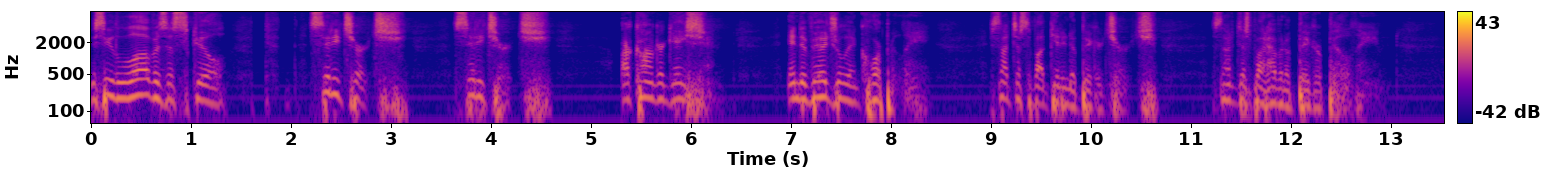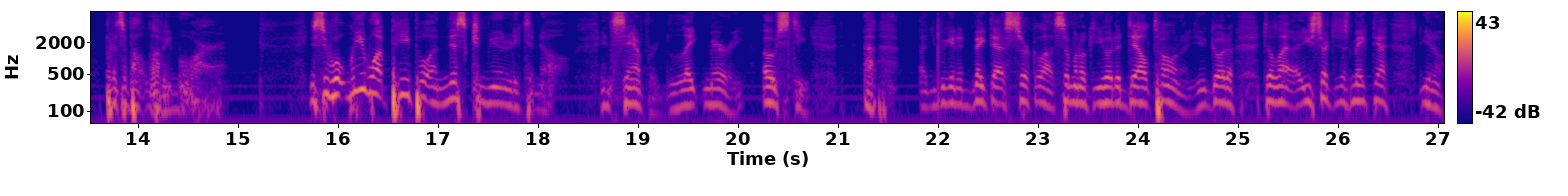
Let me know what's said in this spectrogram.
You see, love is a skill. City Church, City Church, our congregation, individually and corporately. It's not just about getting a bigger church, it's not just about having a bigger building, but it's about loving more. You see, what we want people in this community to know in Sanford, Lake Mary, Osteen, uh, uh, you begin to make that circle out. Someone, you go to Deltona, you go to, to you start to just make that, you know,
